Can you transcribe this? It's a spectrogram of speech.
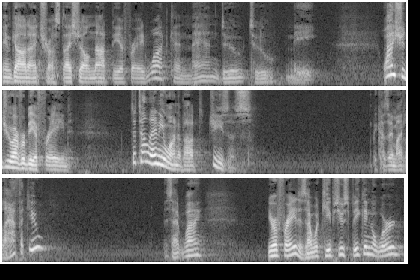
In God I trust. I shall not be afraid. What can man do to me? Why should you ever be afraid to tell anyone about Jesus? Because they might laugh at you? Is that why you're afraid? Is that what keeps you speaking a word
